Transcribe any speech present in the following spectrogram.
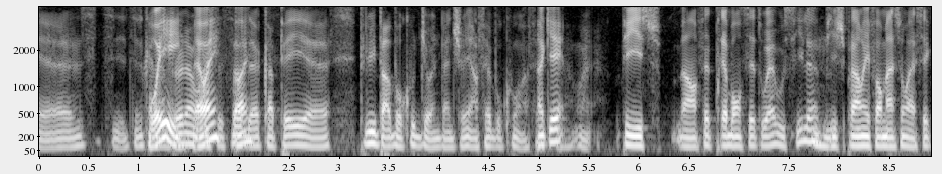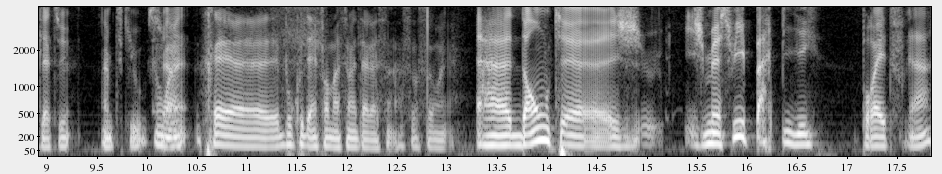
euh, si tu, tu le connais Oui, un peu, là, ben ouais, ouais, c'est ça, de copier. euh, puis lui, il parle beaucoup de joint venture, il en fait beaucoup, en fait. OK. Puis, ben, en fait, très bon site web aussi. Là. Mhm. Puis, je prends mes formations à cycle là-dessus. Un petit Q. Ouais. Très, euh, beaucoup d'informations intéressantes sur ça, ouais. Euh, donc, euh, je, je me suis éparpillé, pour être franc,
